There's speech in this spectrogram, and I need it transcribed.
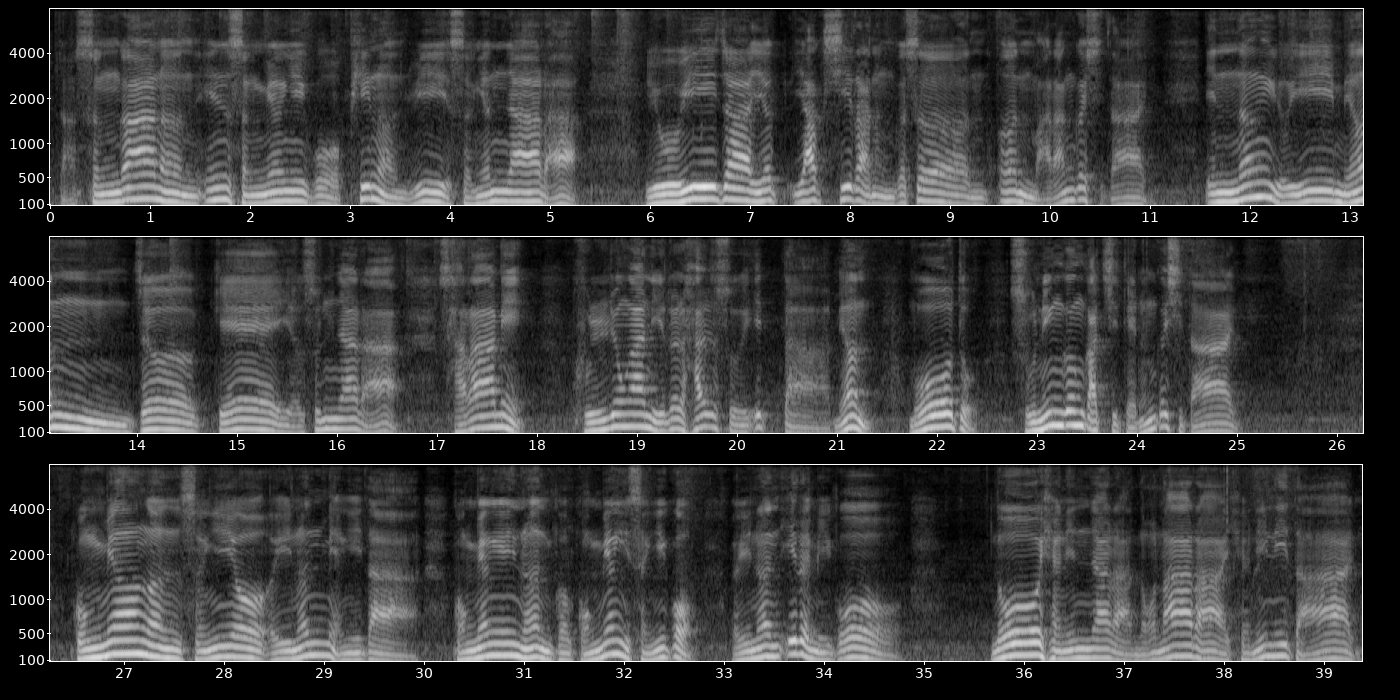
자, 성가는 인성명이고 피는 위성현자라. 유의자 역, 약시라는 것은 언 말한 것이다. 인능 유의면 적계 여순자라 사람이 훌륭한 일을 할 수 있다면 모두 순임금 같이 되는 것이다. 공명은 성이요 의는 명이다. 공명이는 그 공명이 성이고 의는 이름이고 노현인자라 노나라 현인이다.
